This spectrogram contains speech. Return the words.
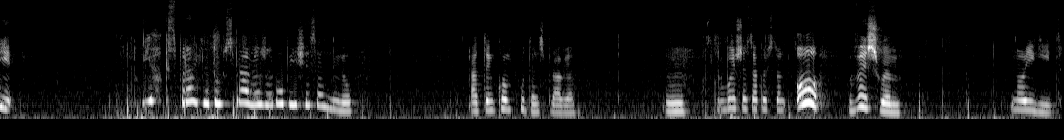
je... To jak sprawia? To sprawia, że robi się senny, no. A ten komputer sprawia. Mm, spróbuję jeszcze jakoś stąd... O! Wyszłem. No i git.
